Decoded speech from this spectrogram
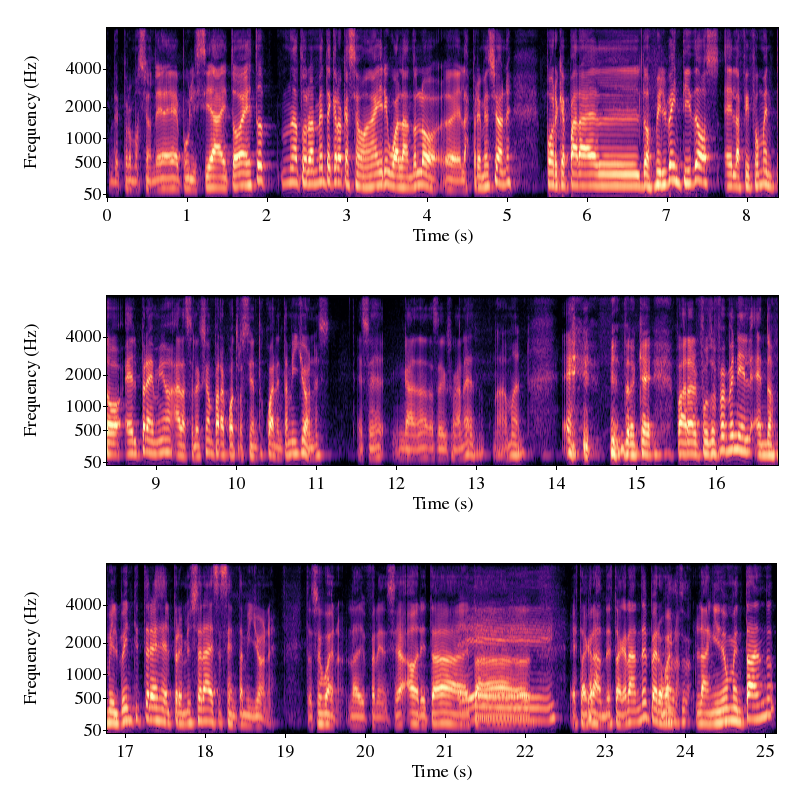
de- promoción de publicidad y todo esto, naturalmente creo que se van a ir igualando lo- eh, las premiaciones, porque para el 2022 eh, la FIFA aumentó el premio a la selección para 440 millones. Ese gana, la selección gana eso, nada mal. Eh, mientras que para el fútbol femenil en 2023 el premio será de 60 millones. Entonces, bueno, la diferencia ahorita está, Eh. está grande, está grande, pero bueno, Bueno, la han ido aumentando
